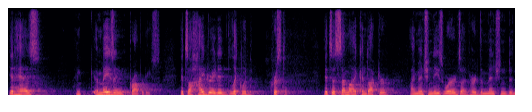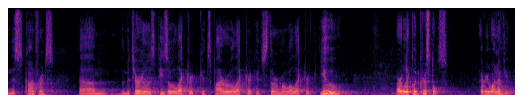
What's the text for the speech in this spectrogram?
It has amazing properties. It's a hydrated liquid crystal. It's a semiconductor. I mentioned these words, I've heard them mentioned in this conference. Um, the material is piezoelectric, it's pyroelectric, it's thermoelectric. You are liquid crystals, every one of you.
